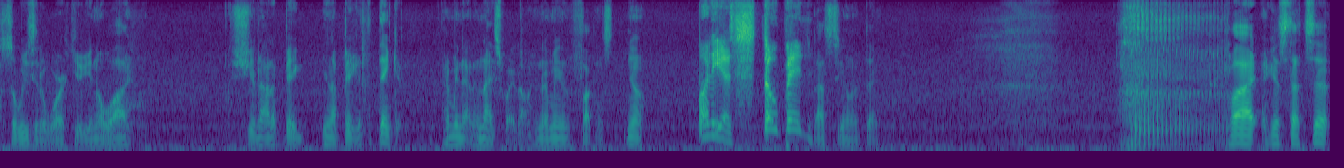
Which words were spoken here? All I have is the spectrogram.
So easy to work you. You know why? 'Cause you're not a big. You're not big into thinking. I mean that in a nice way, though. You know what I mean? Fucking. You know. What are you stupid? That's the only thing. All right, I guess that's it.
